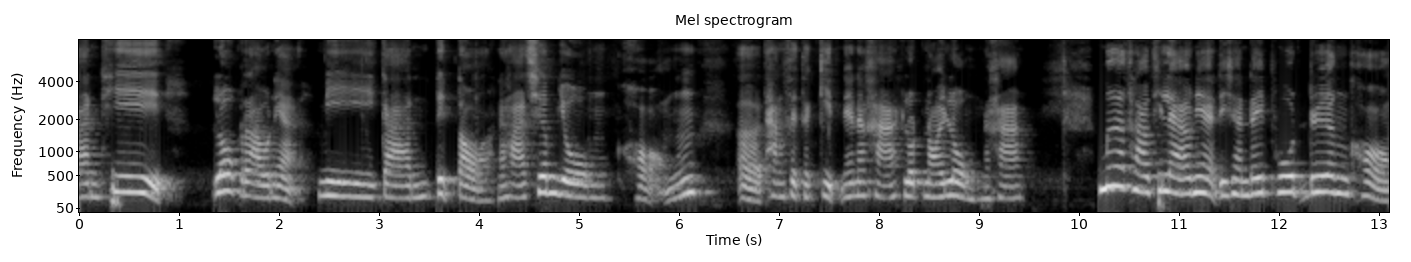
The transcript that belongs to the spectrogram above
การที่โลกเราเนี่ยมีการติดต่อนะคะ เชื่อมโยงของออทางเศรษฐกิจเนี่ยนะคะ ลดน้อยลงนะคะ เมื่อคราวที่แล้วเนี่ยดิฉันได้พูดเรื่องของ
